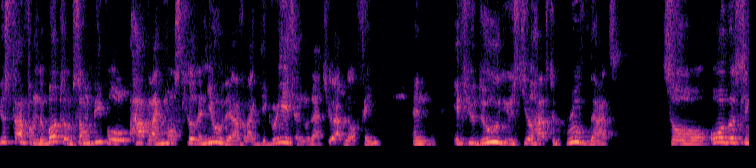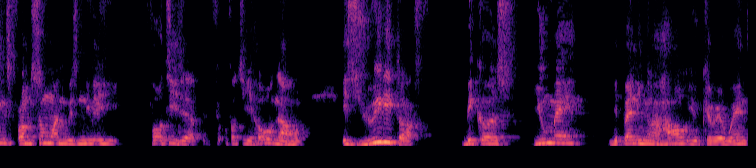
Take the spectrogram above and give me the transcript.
you start from the bottom. Some people have like more skill than you. They have like degrees and that. You have nothing. And if you do, you still have to prove that so all those things from someone who is nearly 40, 40 year old now is really tough because you may, depending on how your career went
